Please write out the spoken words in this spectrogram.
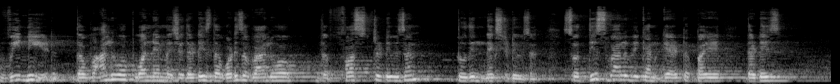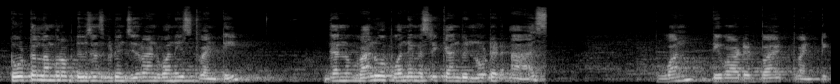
We need the value of 1 MST. That is the what is the value of the first division to the next division. So this value we can get by that is total number of divisions between 0 and 1 is 20 then value of 1 MST can be noted as 1 divided by 20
